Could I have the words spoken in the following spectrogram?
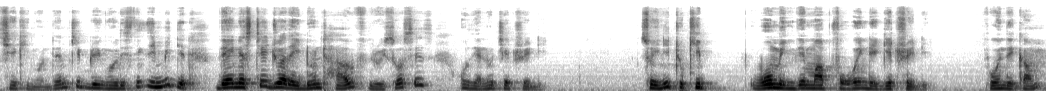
checking on them. Keep doing all these things. Immediate. They're in a stage where they don't have the resources or they are not yet ready. So you need to keep warming them up for when they get ready, for when they come.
